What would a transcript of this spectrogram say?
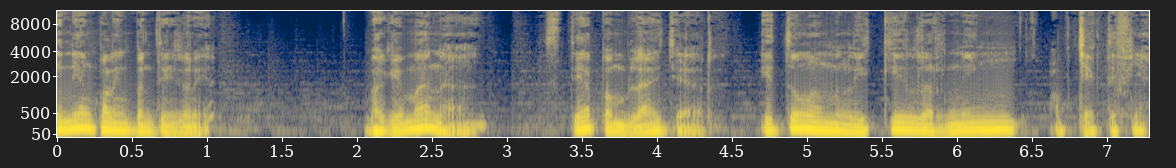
ini yang paling penting sebenarnya. Bagaimana setiap pembelajar itu memiliki learning objektifnya.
